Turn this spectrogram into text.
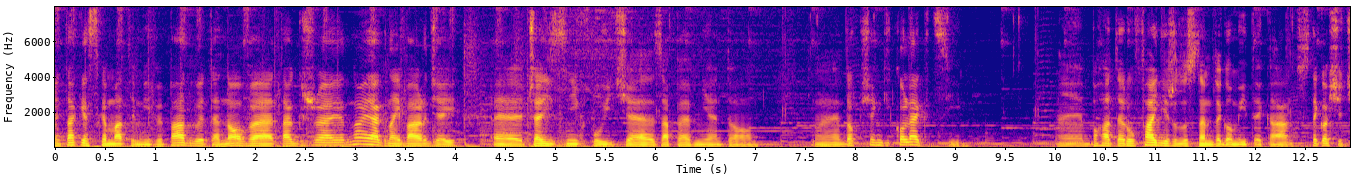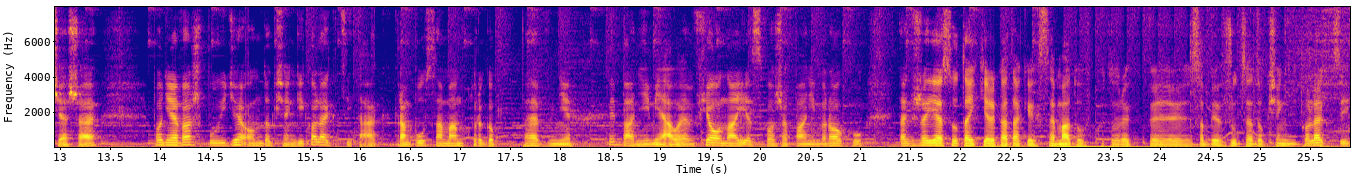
Yy, takie schematy mi wypadły, te nowe, także no jak najbardziej yy, część z nich pójdzie zapewnie do, do księgi kolekcji yy, bohaterów. Fajnie, że dostałem tego mityka, z tego się cieszę ponieważ pójdzie on do księgi kolekcji, tak? Krampusa mam, którego pewnie chyba nie miałem. Fiona jest chorza pani mroku, także jest tutaj kilka takich schematów, których y, sobie wrzucę do księgi kolekcji.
